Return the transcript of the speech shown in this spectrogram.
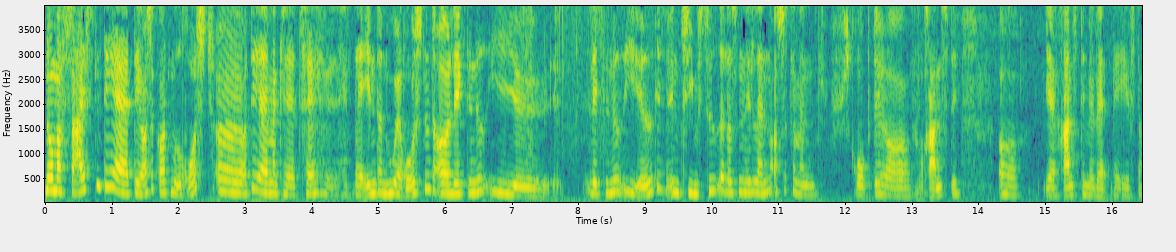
Nummer 16, det er, det er også godt mod rust, øh, og det er, at man kan tage, øh, hvad end der nu er rusten, og lægge det ned i, øh, lægge det ned i eddike en times tid, eller sådan et eller andet, og så kan man skrubbe det og rense det, og ja, rense det med vand bagefter.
